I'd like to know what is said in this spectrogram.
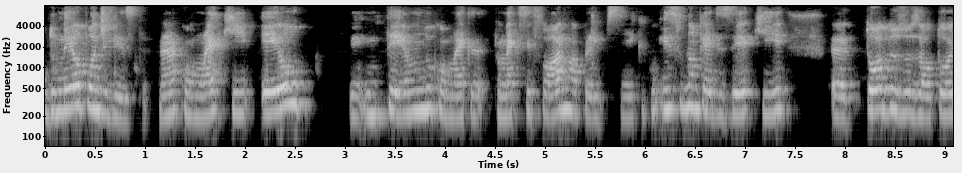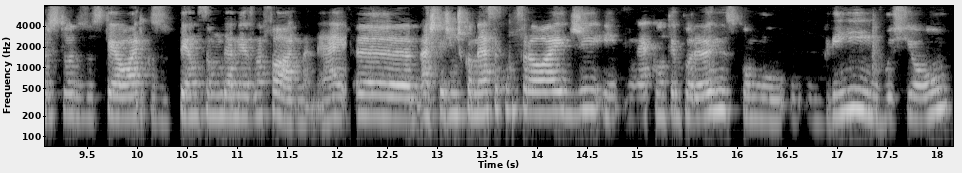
do meu ponto de vista, né? Como é que eu entendo como é que como é que se forma o aparelho psíquico. Isso não quer dizer que eh, todos os autores, todos os teóricos pensam da mesma forma. Né? Uh, acho que a gente começa com Freud e né, contemporâneos como o Green, o Roussillon, uh,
